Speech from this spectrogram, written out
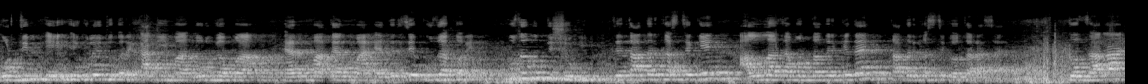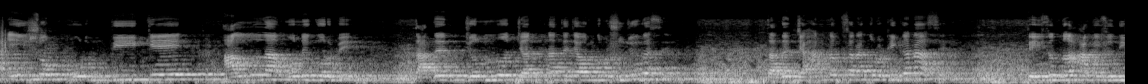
মূর্তির এগুলোই তো করে, কালী মা, দুর্গা মা হ্যান মা ত্যান মা এদের যে পূজা করে, পূজার উদ্দেশ্য কি? যে তাদের কাছ থেকে আল্লাহ যেমন তাদেরকে দেয়, তাদের কাছ থেকেও তারা চায়। তো যারা এইসব মূর্তিকে আল্লাহ মনে করবে, তাদের জন্য জান্নাতে যাওয়ার কোনো সুযোগ আছে? তাদের জাহান্নাম ছাড়া কোনো ঠিকানা আছে? এই জন্য আমি যদি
